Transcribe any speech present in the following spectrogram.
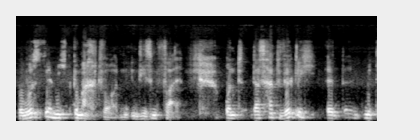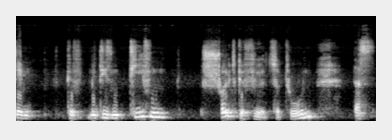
bewusst ja nicht gemacht worden in diesem Fall. Und das hat wirklich äh, mit dem mit diesem tiefen Schuldgefühl zu tun, das,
